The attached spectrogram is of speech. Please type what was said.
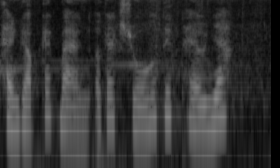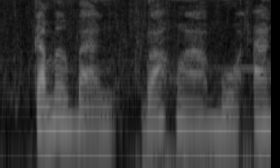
Hẹn gặp các bạn ở các số tiếp theo nhé. Cảm ơn bạn, đóa hoa mùa an.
